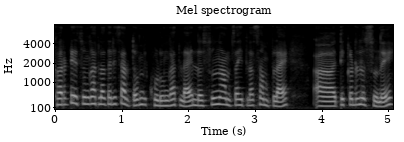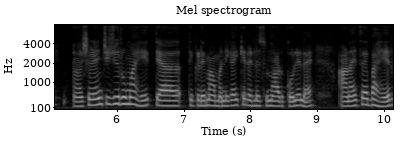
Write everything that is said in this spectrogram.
खरं टेचून घातला तरी चालतो मी खोडून घातला आहे लसूण आमचा इथला संपला आहे तिकडं लसूण आहे. शेळ्यांची जी रूम आहे त्या तिकडे मामाने काय केलं लसूण अडकवलेला आहे. आणायचं आहे बाहेर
